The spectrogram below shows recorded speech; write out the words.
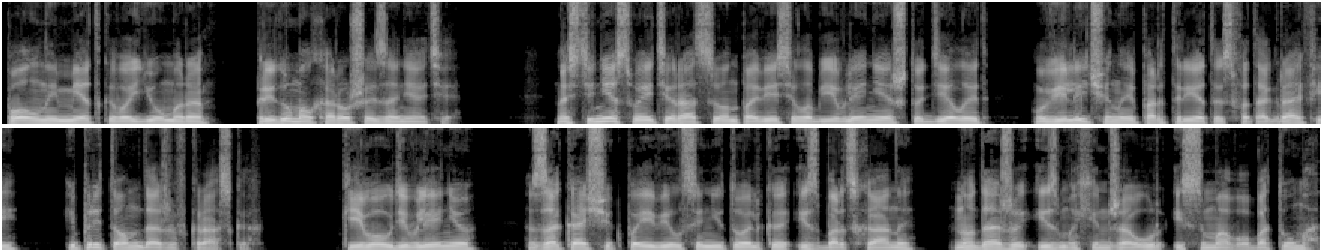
полный меткого юмора, придумал хорошее занятие. На стене своей террасы он повесил объявление, что делает увеличенные портреты с фотографий, и притом даже в красках. К его удивлению, заказчик появился не только из Барцханы, но даже из Махинджаур и самого Батума.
